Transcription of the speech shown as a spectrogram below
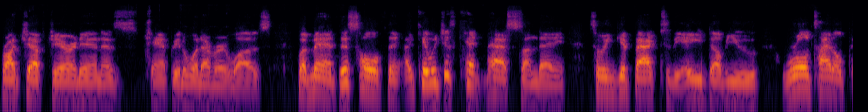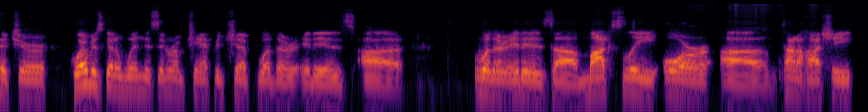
Brought Jeff Jarrett in as champion or whatever it was. But man, this whole thing, can we just get past Sunday so we can get back to the AEW world title picture? Whoever's going to win this interim championship, whether it is uh, whether it is uh, Moxley or uh, Tanahashi,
